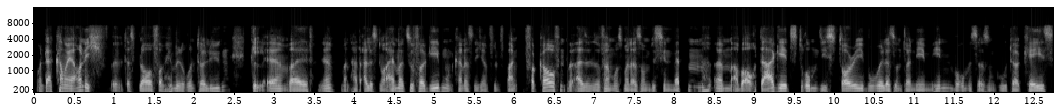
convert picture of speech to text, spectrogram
Und da kann man ja auch nicht äh, das Blaue vom Himmel runterlügen, äh, weil ne, man hat alles nur einmal zu vergeben und kann das nicht an fünf Banken verkaufen. Also insofern muss man das so ein bisschen mappen. Ähm, aber auch da geht es darum, die Story, wo will das Unternehmen hin, warum ist das ein guter Case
